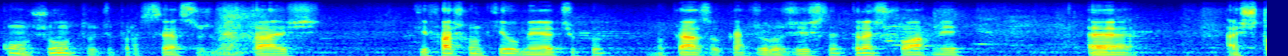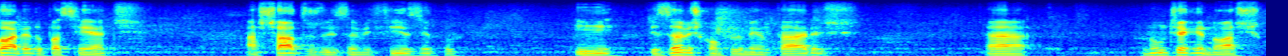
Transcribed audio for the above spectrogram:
conjunto de processos mentais que faz com que o médico, no caso o cardiologista, transforme é, a história do paciente, achados do exame físico e exames complementares é, num diagnóstico,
